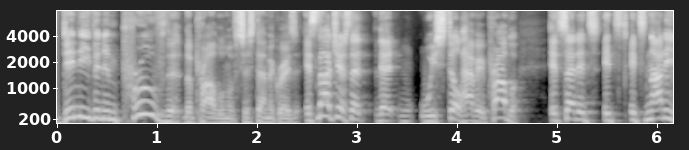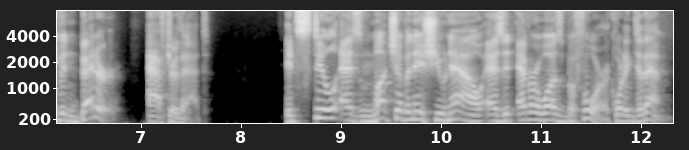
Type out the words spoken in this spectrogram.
didn't even improve the, the problem of systemic racism. It's not just that, that we still have a problem, it's that it's, it's, it's not even better after that. It's still as much of an issue now as it ever was before, according to them,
